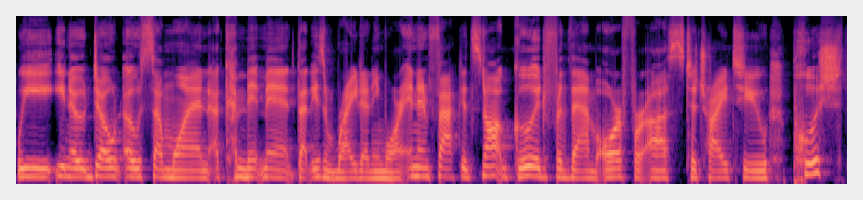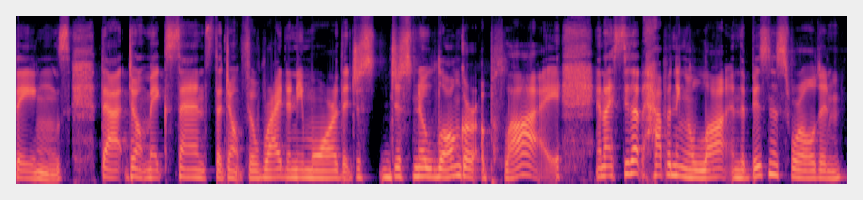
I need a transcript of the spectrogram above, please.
We, you know, don't owe someone a commitment that isn't right anymore. And in fact, it's not good for them or for us to try to push things that don't make sense, that don't feel right anymore, that just just no longer apply. And I see that happening a lot in the business world and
